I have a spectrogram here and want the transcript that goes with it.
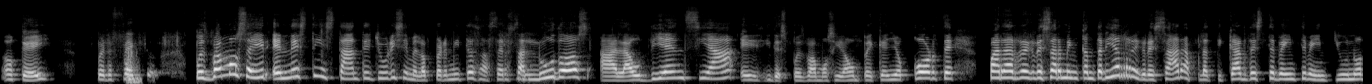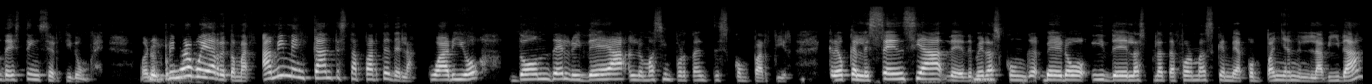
Ok, perfecto. Pues vamos a ir en este instante, Yuri, si me lo permites, hacer saludos a la audiencia eh, y después vamos a ir a un pequeño corte para regresar. Me encantaría regresar a platicar de este 2021, de esta incertidumbre. Bueno, primero voy a retomar. A mí me encanta esta parte del acuario, donde lo idea, lo más importante es compartir. Creo que la esencia de, de veras con Vero y de las plataformas que me acompañan en la vida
